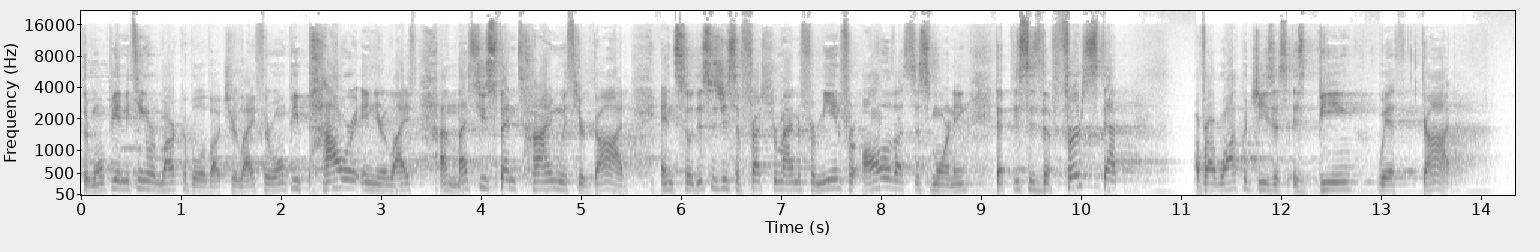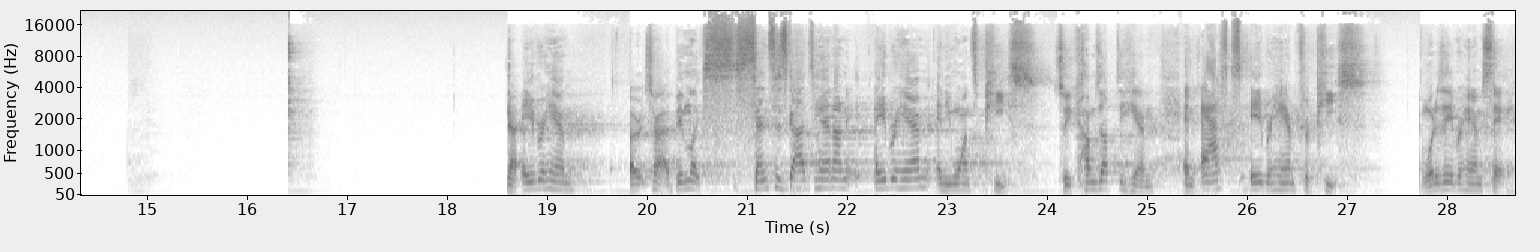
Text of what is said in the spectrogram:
There won't be anything remarkable about your life. There won't be power in your life unless you spend time with your God. And so, this is just a fresh reminder for me and for all of us this morning that this is the first step of our walk with Jesus is being with God. Now, Abraham, or sorry, Abimelech senses God's hand on Abraham and he wants peace. So he comes up to him and asks Abraham for peace. And what does Abraham say?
